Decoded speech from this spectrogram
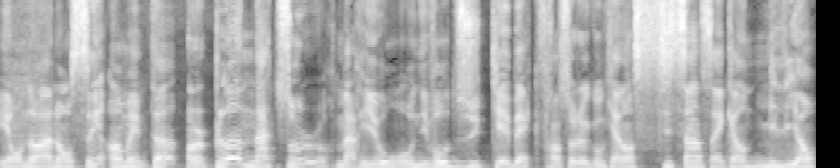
Et on a annoncé en même temps un plan nature, Mario, au niveau du Québec. François Legault qui annonce 650 millions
